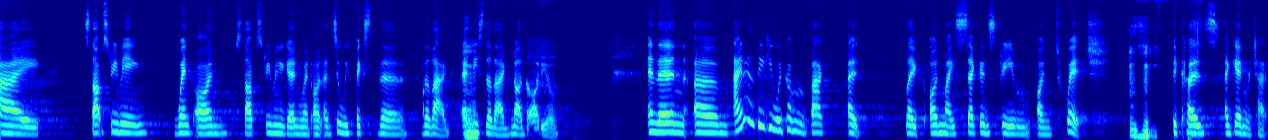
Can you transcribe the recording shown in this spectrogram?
I stopped streaming, went on, stopped streaming again, went on until we fixed the the lag, at Mm. least the lag, not the audio. And then um, I didn't think he would come back at like on my second stream on Twitch hmm because again we're chat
